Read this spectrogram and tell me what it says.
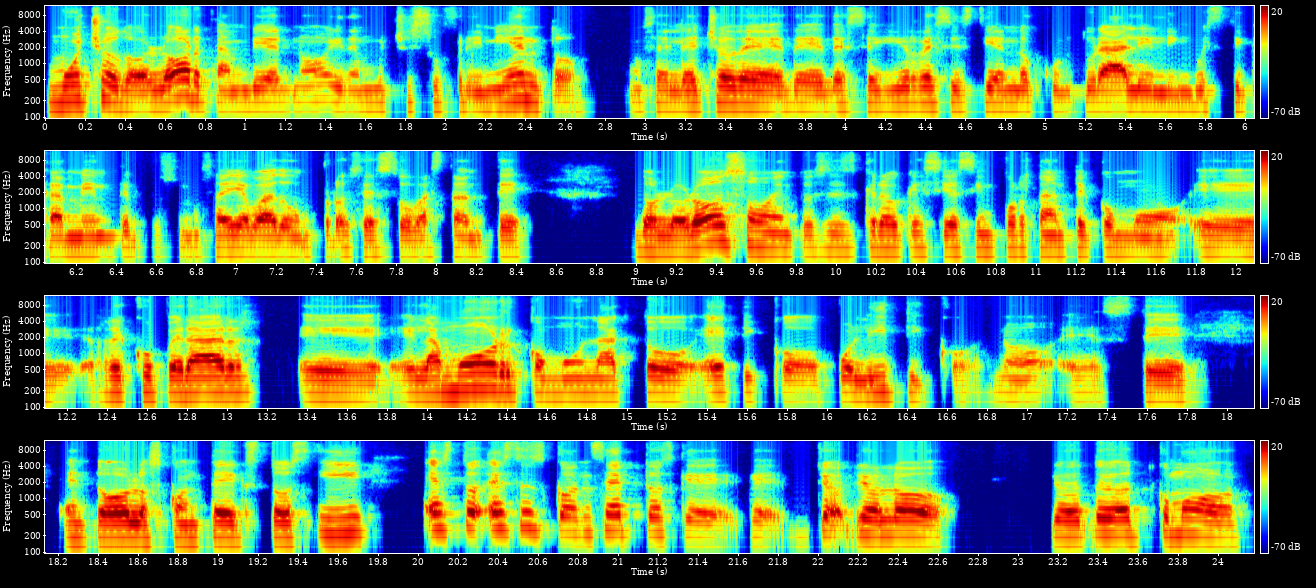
mucho dolor también, ¿no? Y de mucho sufrimiento. O sea, el hecho de, de, seguir resistiendo cultural y lingüísticamente, pues nos ha llevado a un proceso bastante doloroso. Entonces creo que sí es importante como eh, recuperar eh, el amor como un acto ético, político, ¿no? Este, en todos los contextos. Y esto, estos conceptos que, yo, yo, lo, yo, como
